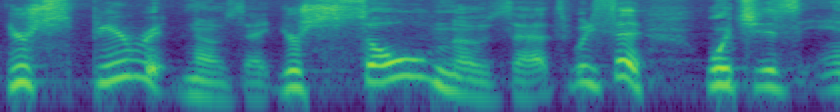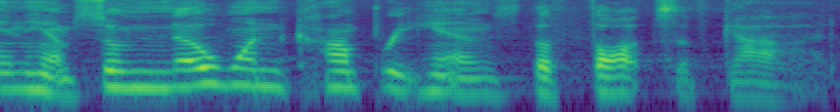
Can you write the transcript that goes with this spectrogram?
Your spirit knows that. Your soul knows that. That's what he said, which is in him. So no one comprehends the thoughts of God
